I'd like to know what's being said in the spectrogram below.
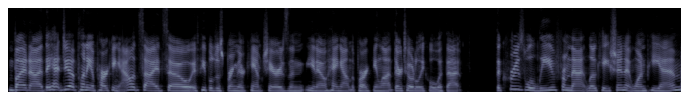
but uh, they had, do have plenty of parking outside so if people just bring their camp chairs and you know hang out in the parking lot they're totally cool with that the cruise will leave from that location at 1 p.m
